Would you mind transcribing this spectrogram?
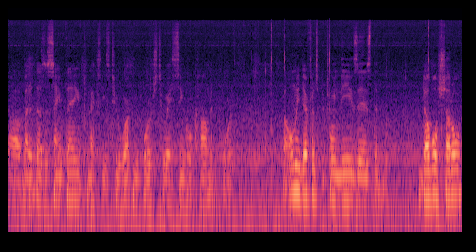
uh, but it does the same thing. It connects these two working ports to a single common port. The only difference between these is the double shuttle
